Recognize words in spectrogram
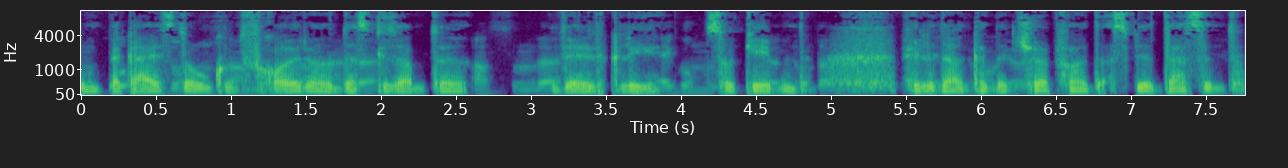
um Begeisterung und Freude an das gesamte Weltkli zu geben. Vielen Dank an den Schöpfer, dass wir das sind.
